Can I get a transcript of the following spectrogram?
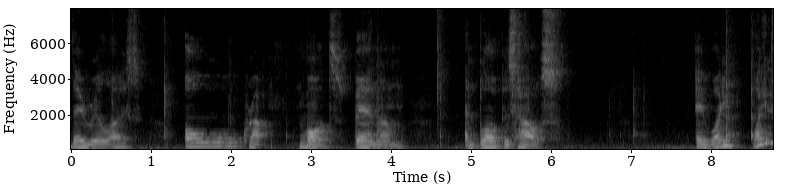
They realize, oh crap, mods, ban him, and blow up his house. Hey, why do you, why do you,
